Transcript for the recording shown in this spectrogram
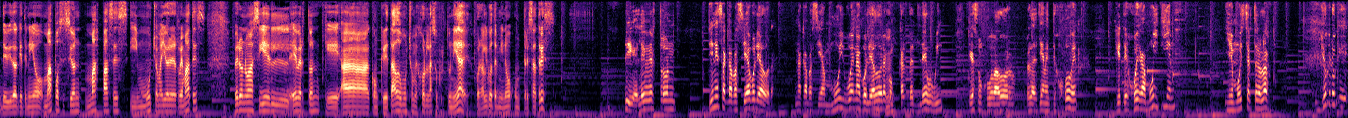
debido a que ha tenido más posesión, más pases y mucho mayores remates pero no así el Everton que ha concretado mucho mejor las oportunidades. Por algo terminó un 3 a 3. Sí, el Everton tiene esa capacidad goleadora, una capacidad muy buena goleadora con Calvert Lewin, que es un jugador relativamente joven, que te juega muy bien y es muy certero largo. Yo creo que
